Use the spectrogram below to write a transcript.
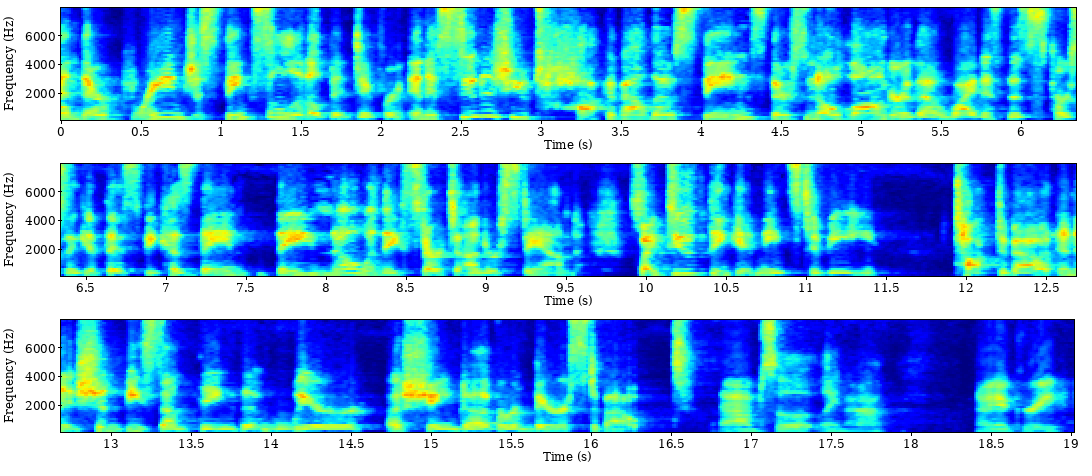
And their brain just thinks a little bit different. And as soon as you talk about those things, there's no longer the why does this person get this? Because they they know when they start to understand. So I do think it needs to be talked about and it shouldn't be something that we're ashamed of or embarrassed about. Absolutely not. I agree.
